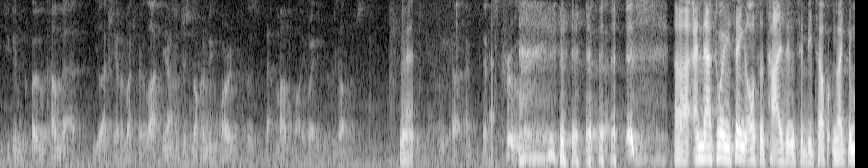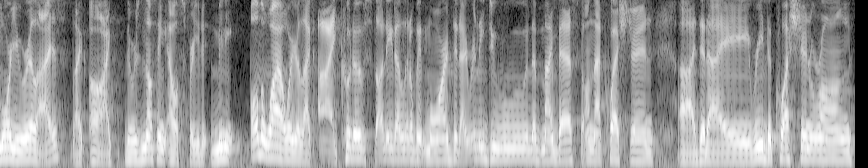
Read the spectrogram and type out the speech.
if you can overcome that, you'll actually have a much better life. Yeah. You're just not going to be worried for those, that month while you're waiting for the result. Right. That's true. Uh, and that's what he's saying also ties into bitachon. Like the more you realize, like, oh, I, there was nothing else for you to, meaning all the while where you're like, I could have studied a little bit more. Did I really do the, my best on that question? Uh, did I read the question wrong?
